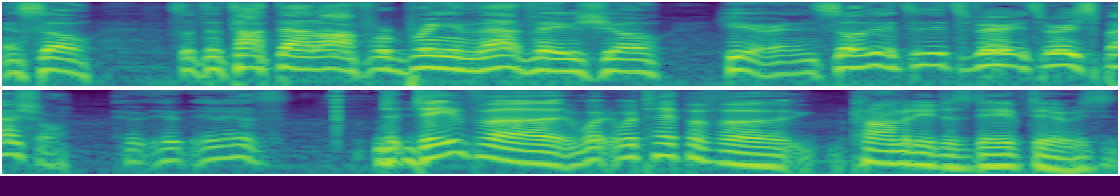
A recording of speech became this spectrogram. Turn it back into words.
and so so to top that off, we're bringing that Vegas show here, and so it's it's very it's very special. It, it, it is. Dave, uh, what what type of uh, comedy does Dave do? He's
